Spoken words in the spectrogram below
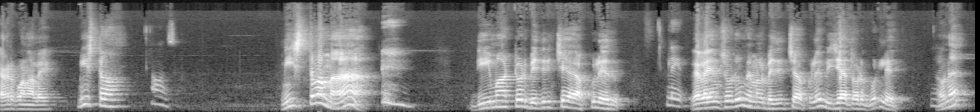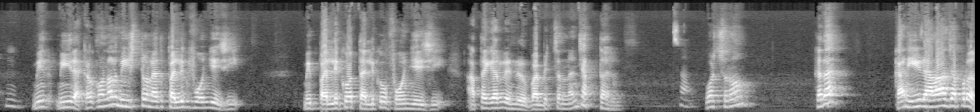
ఎక్కడ కొనాలి? మీ ఇష్టం? మీ ఇష్టమమ్మా. డీమార్టోడు బెదిరించే హక్కు లేదు. లేదు. రిలయన్స్ వాడు మిమ్మల్ని బెదిరించే హక్కు లేదు. విజయతోడికి కూడా లేదు. అవునా. మీరు మీరు ఎక్కడ కొనాలో మీ ఇష్టం లేకపోతే పల్లికి ఫోన్ చేసి మీ పల్లికో తల్లికో ఫోన్ చేసి అత్తయ్య గారు రెండు పంపించండి అని చెప్తారు. వచ్చరం కదా? కానీ ఈడు అలా చెప్పడు?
